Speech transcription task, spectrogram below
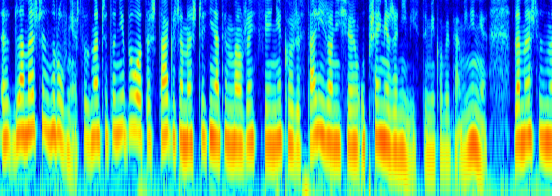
e, dla mężczyzn również. To znaczy, to nie było też tak, że mężczyźni na tym małżeństwie nie korzystali, że oni się uprzejmie żenili z tymi kobietami. Nie, nie. Dla mężczyzn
